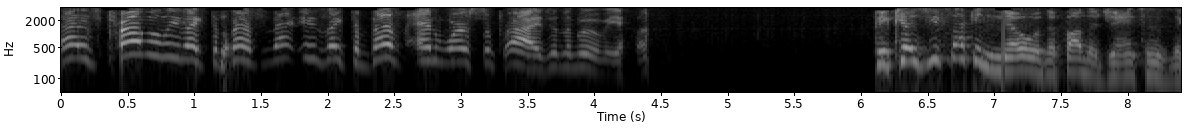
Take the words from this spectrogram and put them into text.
That is probably like the best. That is like the best and worst surprise in the movie. Because you fucking know the Father Jansen's the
